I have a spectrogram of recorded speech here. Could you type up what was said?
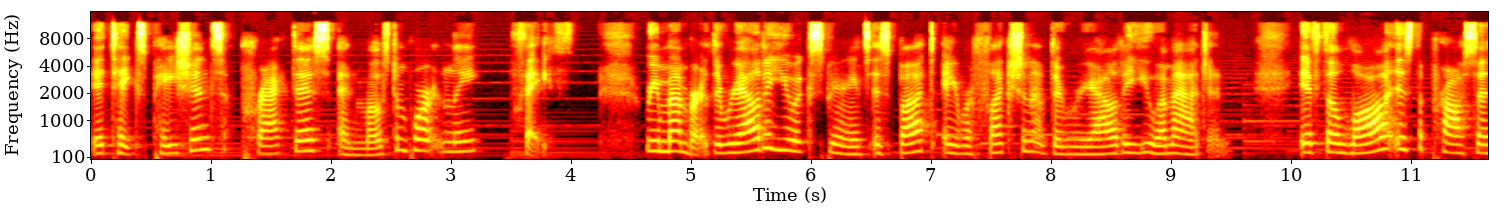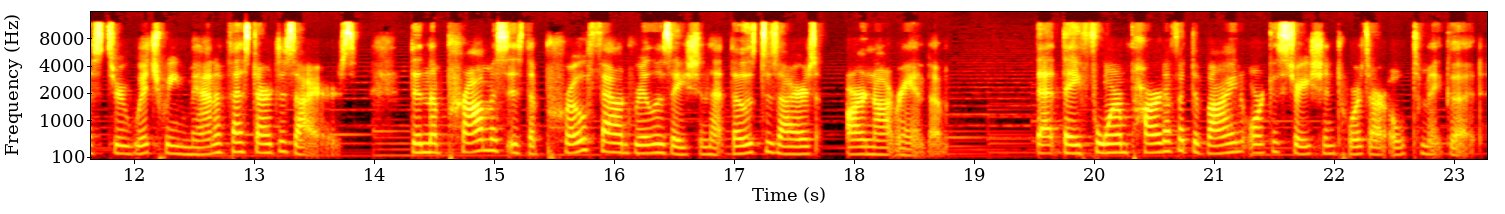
It takes patience, practice, and most importantly, faith. Remember, the reality you experience is but a reflection of the reality you imagine. If the law is the process through which we manifest our desires, then the promise is the profound realization that those desires are not random, that they form part of a divine orchestration towards our ultimate good.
